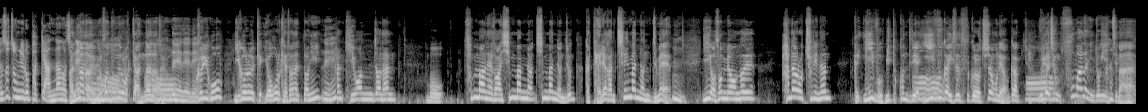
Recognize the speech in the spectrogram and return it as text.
여섯 종류로 밖에 안 나눠지네. 안 나눠요. 어. 여섯 종류로밖에 안 나눠져요. 어. 네네네. 그리고 이거를 개- 역으로 계산했더니 네. 한 기원전 한 뭐 3만에서 한 10만 년, 10만 년쯤, 그러니까 대략 한 7만 년쯤에 음. 이 여섯 명을 하나로 추리는 그 이브, 미토콘드리아 어. 이브가 있을 거로 추정을 해요. 그러니까 어. 우리가 지금 수많은 인종이 있지만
